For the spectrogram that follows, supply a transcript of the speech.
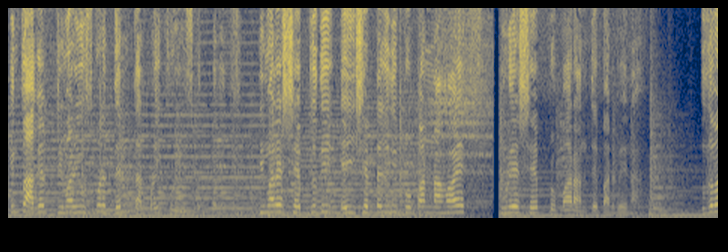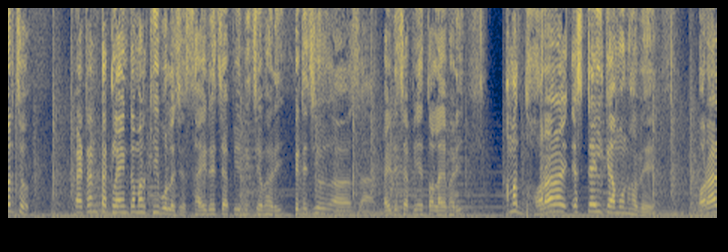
কিন্তু আগে ট্রিমার ইউজ করে দেন তারপরেই খুর ইউজ করতে হবে। ট্রিমারের শেপ যদি, এই শেপটা যদি প্রপার না হয় খুরের শেপ প্রপার আনতে পারবে না। বুঝতে পারছ? প্যাটার্নটা ক্লায়েন্ট আমার কি বলেছে? সাইডে চাপিয়ে, নিচে ভারী। কেটেছি সাইডে চাপিয়ে, তলায় ভারী। আমার ধরার স্টাইল কেমন হবে? ধরার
